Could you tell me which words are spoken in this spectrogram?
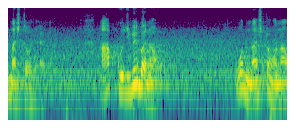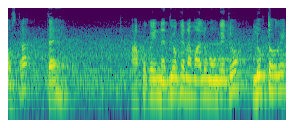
नष्ट हो जाएगा। आप कुछ भी बनाओ, वो नष्ट होना उसका तय है। आपको कई नदियों के ना मालूम होंगे जो लुप्त हो गए।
